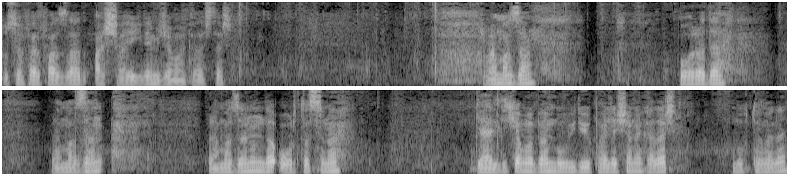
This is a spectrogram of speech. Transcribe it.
Bu sefer fazla aşağıya gidemeyeceğim arkadaşlar. Ramazan. Bu arada Ramazan Ramazan'ın da ortasına geldik ama ben bu videoyu paylaşana kadar muhtemelen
